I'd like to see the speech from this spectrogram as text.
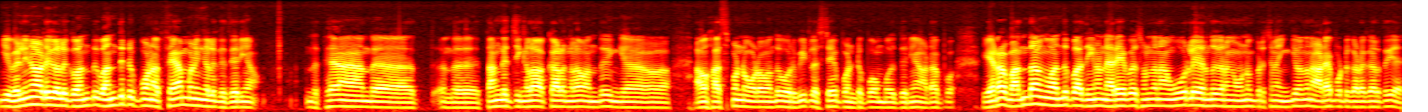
இங்கே வெளிநாடுகளுக்கு வந்து வந்துட்டு போன ஃபேமிலிங்களுக்கு தெரியும். இந்த ஃபே அந்த அந்த தங்கச்சிங்களா அக்காளுங்களாம் வந்து இங்கே அவங்க ஹஸ்பண்டோட வந்து ஒரு வீட்டில் ஸ்டே பண்ணிட்டு போகும்போது தெரியும். அடைப்போ ஏன்னா வந்தவங்க வந்து பார்த்தீங்கன்னா நிறைய பேர் சொன்னால் நான் ஊர்லேயே இருந்துக்கிறாங்க ஒன்றும் பிரச்சனை இங்கே வந்து நான் அடைப்பட்டு கிடக்கிறதுக்கு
